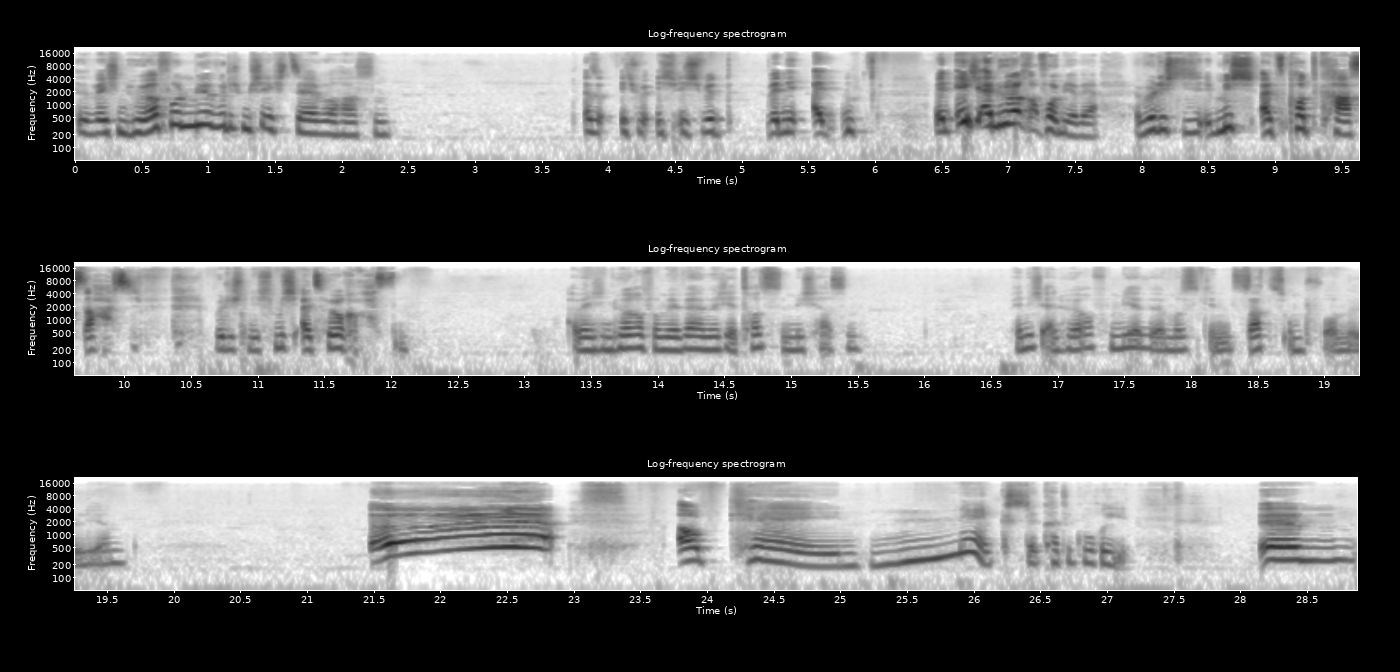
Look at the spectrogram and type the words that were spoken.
Also, welchen Hör von mir würde ich mich echt selber hassen. Also, ich, ich, ich würde, wenn ich, wenn ich ein Hörer von mir wäre, dann würde ich mich als Podcaster hassen. Würde ich nicht mich als Hörer hassen. Aber wenn ich ein Hörer von mir wäre, würde ich ja trotzdem mich hassen. Wenn ich ein Hörer von mir wäre, muss ich den Satz umformulieren. Äh, okay, nächste Kategorie. Ähm,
